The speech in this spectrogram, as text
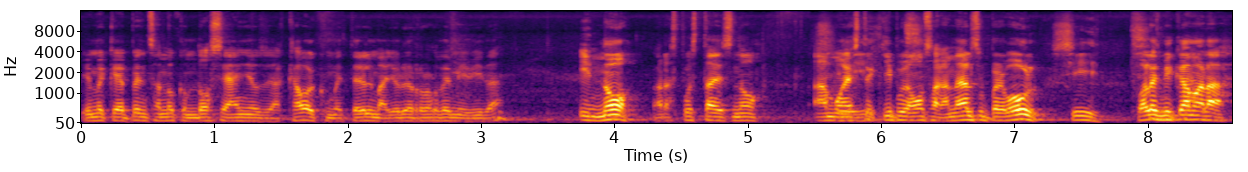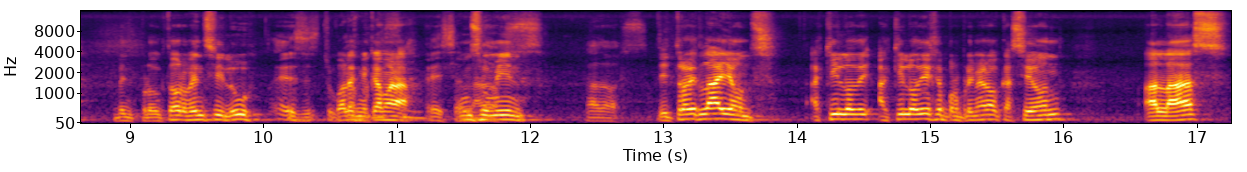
Yo me quedé pensando con 12 años de acabo de cometer el mayor error de mi vida. Y no, la respuesta es no. Amo a Sí. este equipo y vamos a ganar el Super Bowl. Sí. ¿Cuál es mi cámara? Ben- productor, Ben Silu. Esa es tu ¿Cuál es mi cámara. Esa, Un zoom in. La dos. Detroit Lions. Aquí lo, aquí lo dije por primera ocasión a las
